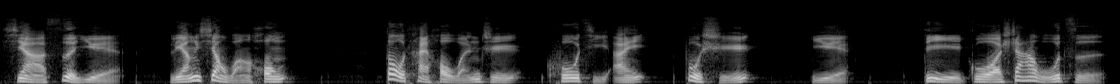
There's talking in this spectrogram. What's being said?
夏四月，梁孝王薨。窦太后闻之，哭极哀，不食，曰：“帝果杀吾子。”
